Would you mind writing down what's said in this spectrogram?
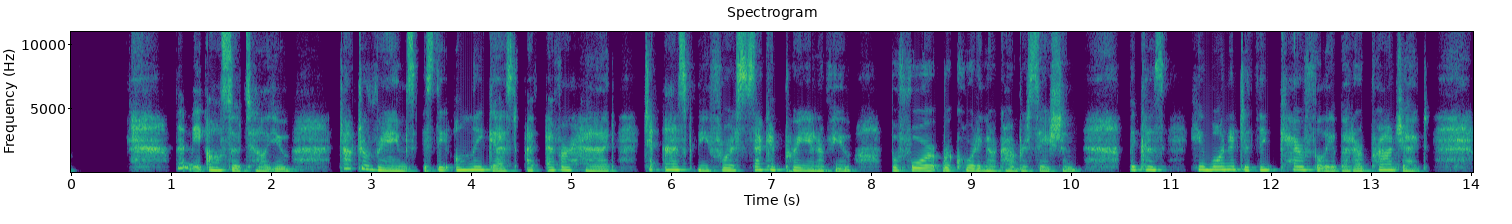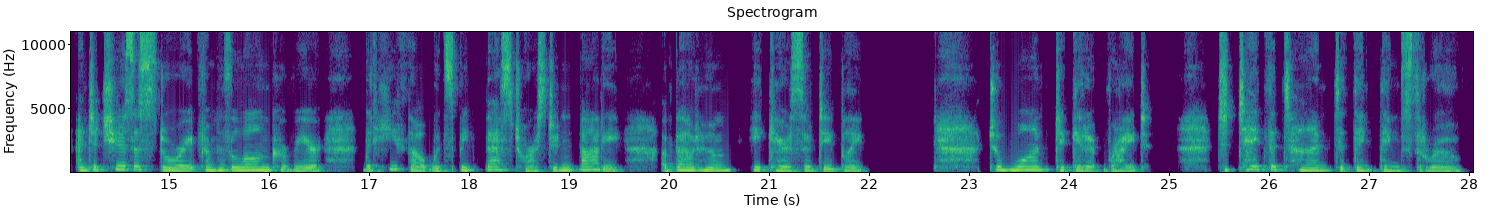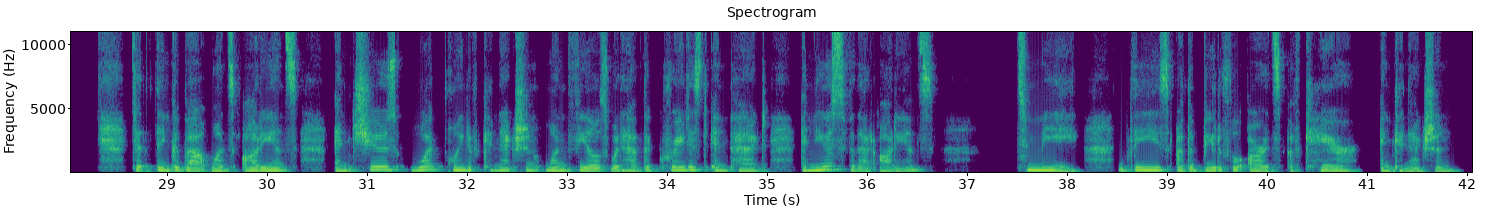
Let me also tell you, Dr. Rhames is the only guest I've ever had to ask me for a second pre interview before recording our conversation because he wanted to think carefully about our project and to choose a story from his long career that he felt would speak best to our student body, about whom he cares so deeply to want to get it right, to take the time to think things through, to think about one's audience and choose what point of connection one feels would have the greatest impact and use for that audience. To me, these are the beautiful arts of care and connection.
